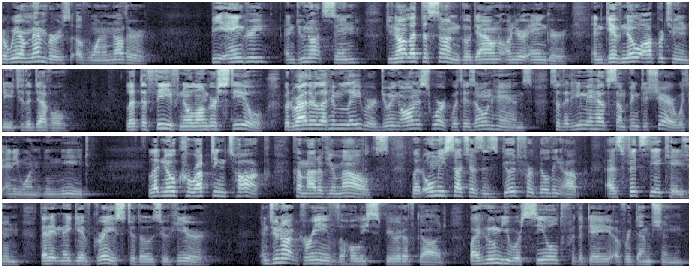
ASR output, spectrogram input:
for we are members of one another. Be angry and do not sin. Do not let the sun go down on your anger, and give no opportunity to the devil. Let the thief no longer steal, but rather let him labor, doing honest work with his own hands, so that he may have something to share with anyone in need. Let no corrupting talk come out of your mouths, but only such as is good for building up as fits the occasion, that it may give grace to those who hear. And do not grieve the Holy Spirit of God, by whom you were sealed for the day of redemption.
